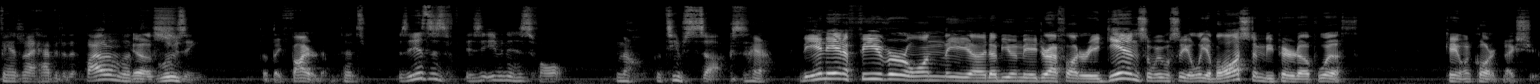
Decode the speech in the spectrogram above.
fans are not happy that they fired him, but Yes. they're losing. That they fired him. That's is it his, is it even his fault? No. The team sucks. Yeah. The Indiana Fever won the uh, WNBA draft lottery again, so we will see Aliyah Boston be paired up with Caitlin Clark next year.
